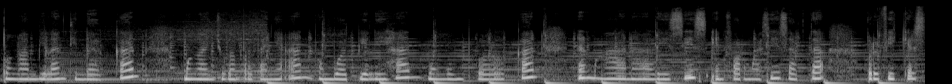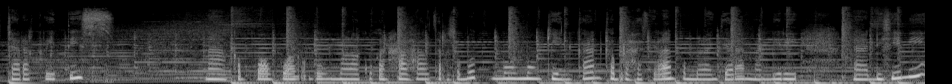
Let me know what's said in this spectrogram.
pengambilan tindakan, mengajukan pertanyaan, membuat pilihan, mengumpulkan dan menganalisis informasi serta berpikir secara kritis. Nah, kemampuan untuk melakukan hal-hal tersebut memungkinkan keberhasilan pembelajaran mandiri. Nah, di sini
